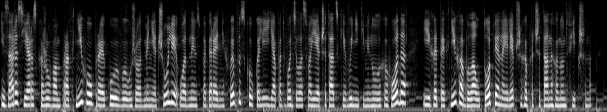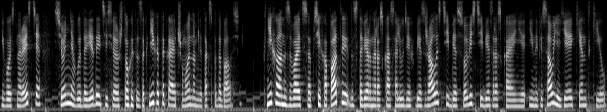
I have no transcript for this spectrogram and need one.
І зараз я раскажу вам пра кнігу, пра якую вы ўжо ад мяне чулі у адным з папярэдніх выпускаў, калі я падводзіла свае чытацкія вынікі мінулага года і гэтая кніга была ўтопія найлепшага прачытанага нон-фікшана. І вось нарэшце сёння вы даведаецеся, што гэта за кніга такая, чаму яна мне так спадабалася. Кніга называется псіхапаты даставерны расказ о людзях без жаласці, без совесці, без раскаяния і напісаў яе кент кіл.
